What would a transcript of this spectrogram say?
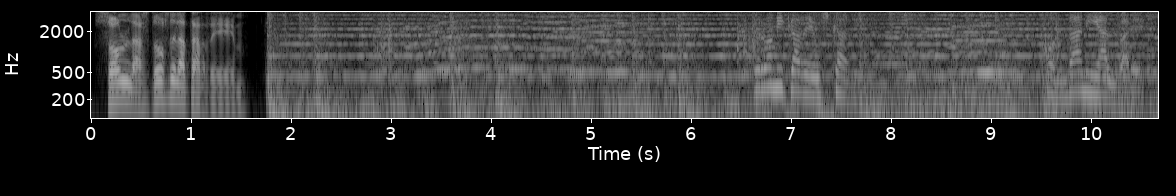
Son las 2 de la tarde. Crónica de Euskadi con Dani Álvarez.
